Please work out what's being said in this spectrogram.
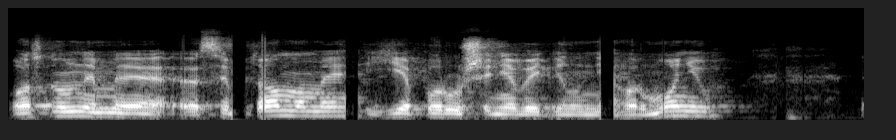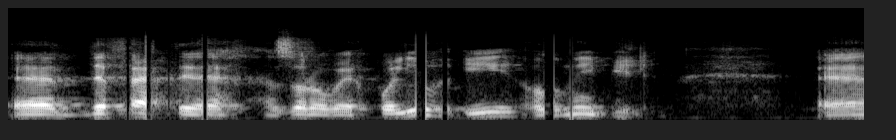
Основними е, симптомами є порушення виділення гормонів, дефекти зорових полів і головний біль. Е,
